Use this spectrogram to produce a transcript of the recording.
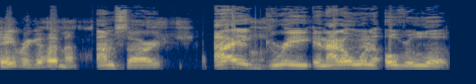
Avery, go ahead, man. I'm sorry. I agree, and I don't want to overlook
